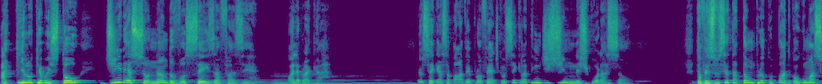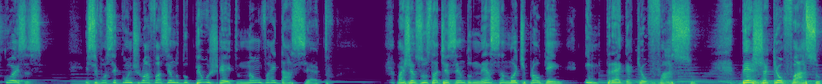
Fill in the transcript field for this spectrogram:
aquilo que eu estou direcionando vocês a fazer. Olha para cá. Eu sei que essa palavra é profética, eu sei que ela tem destino neste coração. Talvez você está tão preocupado com algumas coisas, e se você continuar fazendo do teu jeito, não vai dar certo. Mas Jesus está dizendo nessa noite para alguém: entrega que eu faço Deixa que eu faço.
